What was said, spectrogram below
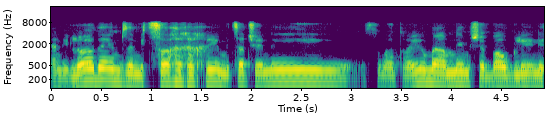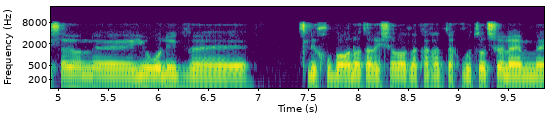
אני לא יודע אם זה מצרך הכרחי, מצד שני, זאת אומרת, ראינו מאמנים שבאו בלי ניסיון אה, יורוליג והצליחו בעונות הראשונות לקחת את הקבוצות שלהם אה,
